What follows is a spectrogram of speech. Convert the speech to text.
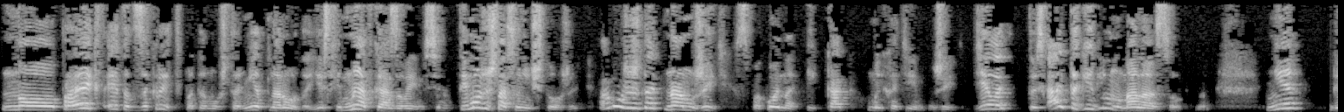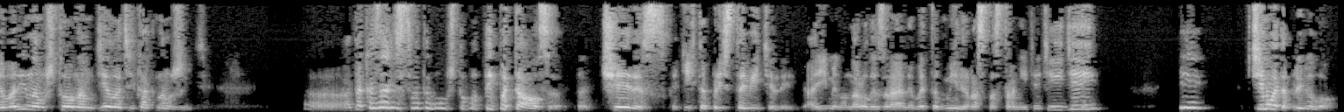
но проект этот закрыт, потому что нет народа. Если мы отказываемся, ты можешь нас уничтожить, а можешь дать нам жить спокойно и как мы хотим жить. Делать, то есть, ай тагидлун мало Не говори нам, что нам делать и как нам жить. А доказательство тому, что вот ты пытался через каких-то представителей, а именно народ Израиля, в этом мире распространить эти идеи. И к чему это привело?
